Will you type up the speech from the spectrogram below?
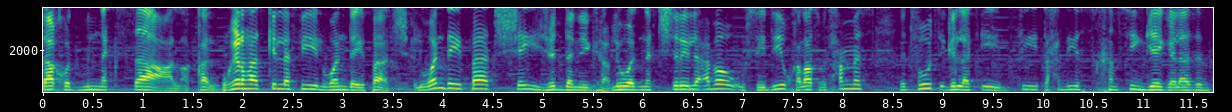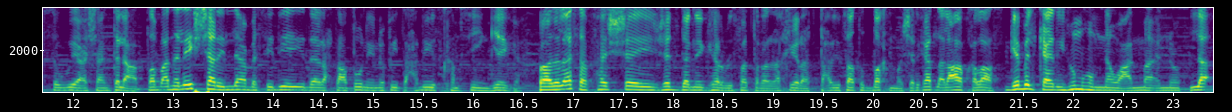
تاخذ منك ساعة على الأقل. وغير هذا كله في ال one day patch ال one day patch شيء جدا يقهر. اللي هو إنك تشتري لعبة وسي دي وخلاص متحمس تفوت يقول لك إيه في تحديث 50 جيجا لازم تسويه عشان تلعب. طب أنا ليش شاري اللعبة سي دي إذا رح تعطوني إنه في تحديث 50 جيجا؟ فللأسف هالشيء جدا يقهر بالفترة الأخيرة. التحديثات الضخمة شركات الألعاب خلاص. قبل كان يهمهم نوعا ما إنه لا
